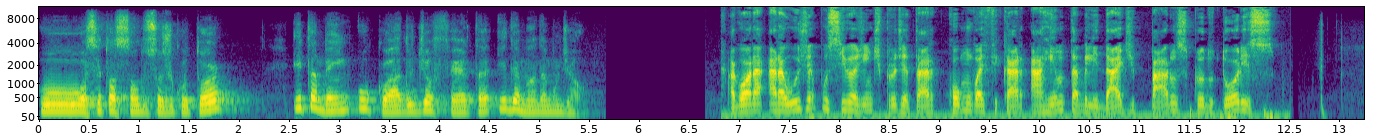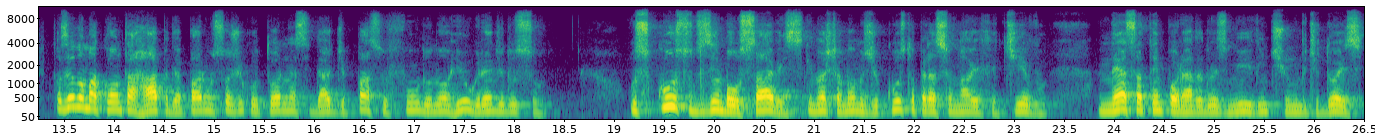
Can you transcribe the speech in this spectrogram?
o, a situação do sojicultor e também o quadro de oferta e demanda mundial. Agora, Araújo, é possível a gente projetar como vai ficar a rentabilidade para os produtores? Fazendo uma conta rápida para um sojicultor na cidade de Passo Fundo, no Rio Grande do Sul. Os custos desembolsáveis, que nós chamamos de custo operacional efetivo, nessa temporada 2021-22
